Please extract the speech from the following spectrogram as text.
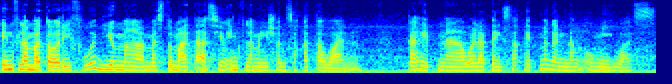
inflammatory food, yung mga mas tumataas yung inflammation sa katawan. Kahit na wala tayong sakit, magandang umiwas.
